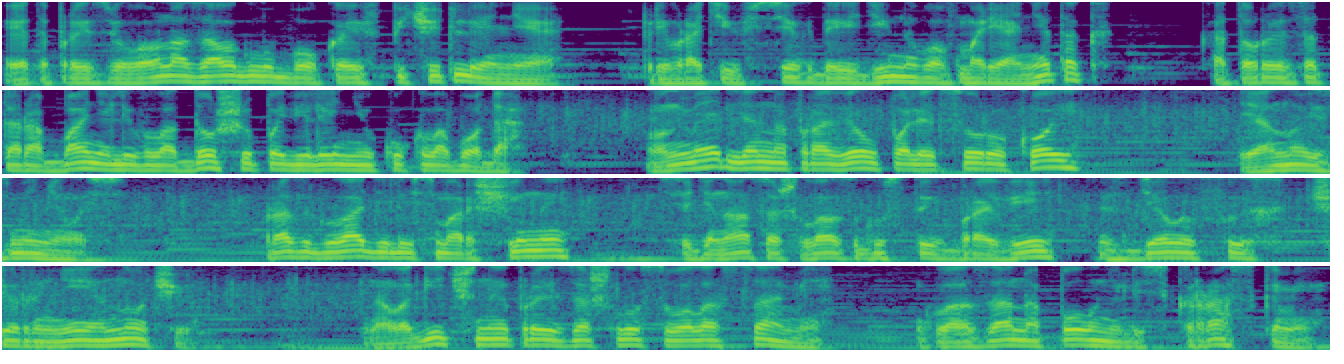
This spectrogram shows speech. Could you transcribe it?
и это произвело на зал глубокое впечатление, превратив всех до единого в марионеток, которые затарабанили в ладоши по велению кукловода. Он медленно провел по лицу рукой, и оно изменилось. Разгладились морщины, седина сошла с густых бровей, сделав их чернее ночи. Аналогичное произошло с волосами. Глаза наполнились красками.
